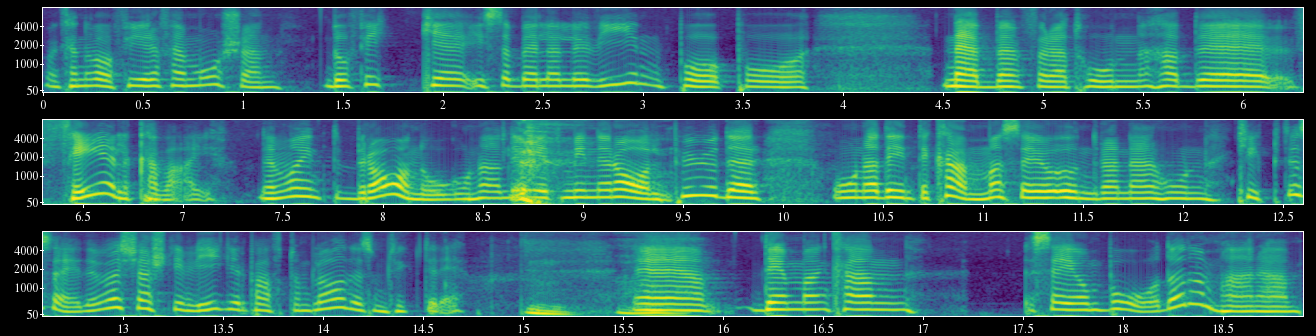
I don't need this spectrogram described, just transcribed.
vad kan det vara, fyra, fem år sedan, då fick eh, Isabella Lövin på, på näbben för att hon hade fel kavaj. Den var inte bra nog. Hon hade ett mineralpuder och hon hade inte kammat sig och undrat när hon klippte sig. Det var Kerstin Wigel på Aftonbladet som tyckte det. Mm. Eh, det man kan säga om båda de här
